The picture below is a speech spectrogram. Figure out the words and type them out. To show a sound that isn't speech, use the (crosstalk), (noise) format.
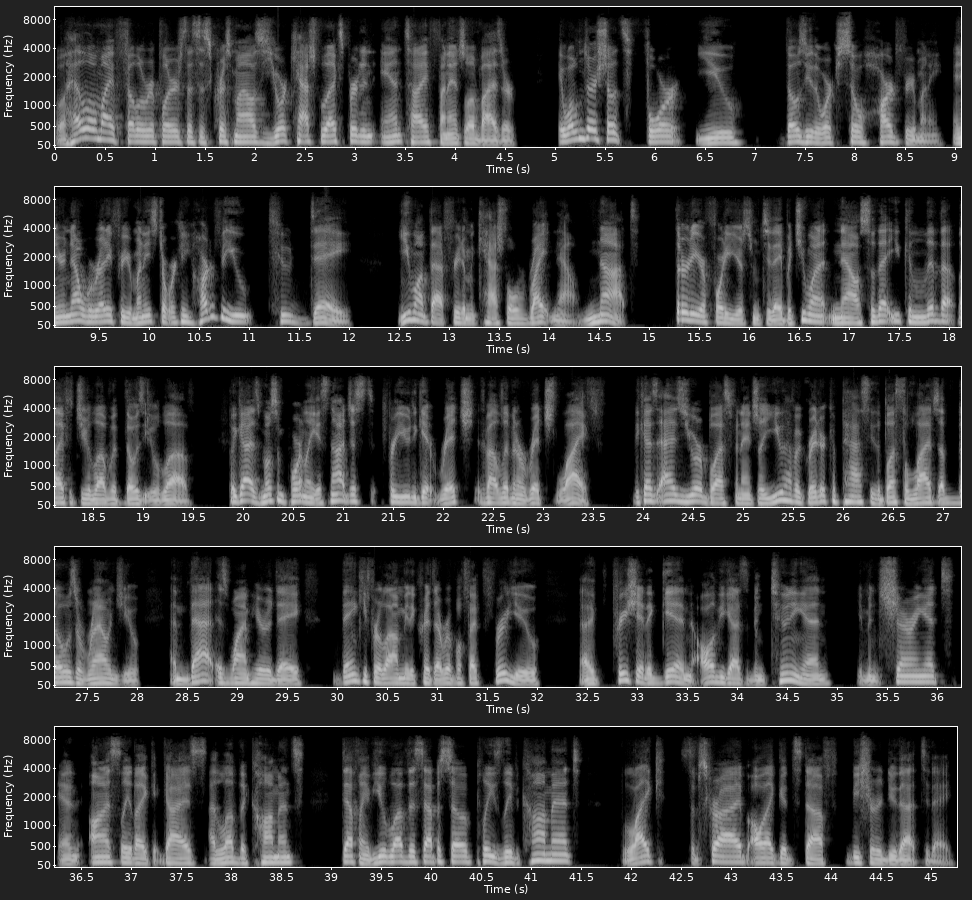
Well, hello, my fellow Ripplers. This is Chris Miles, your cash flow expert and anti financial advisor. Hey, welcome to our show. It's for you, those of you that work so hard for your money, and you're now ready for your money. to Start working harder for you today. You want that freedom and cash flow right now, not 30 or 40 years from today, but you want it now so that you can live that life that you love with those that you love. But guys, most importantly, it's not just for you to get rich. It's about living a rich life because as you're blessed financially, you have a greater capacity to bless the lives of those around you. And that is why I'm here today. Thank you for allowing me to create that ripple effect through you. I appreciate again, all of you guys have been tuning in. You've been sharing it. And honestly, like guys, I love the comments. Definitely. If you love this episode, please leave a comment, like, subscribe, all that good stuff. Be sure to do that today.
